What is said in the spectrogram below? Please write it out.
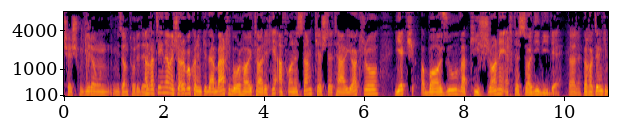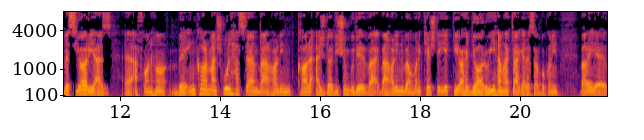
چشمگیر اون میزان تولید البته اینم اشاره بکنیم که در برخی برهای تاریخی افغانستان کشت تریاک رو یک بازو و پیشران اقتصادی دیده بله. به خاطر اینکه بسیاری از افغان ها به این کار مشغول هستند به حال این کار اجدادیشون بوده و به حال اینو به عنوان کشت یک گیاه دارویی هم حتی اگر حساب بکنین برای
